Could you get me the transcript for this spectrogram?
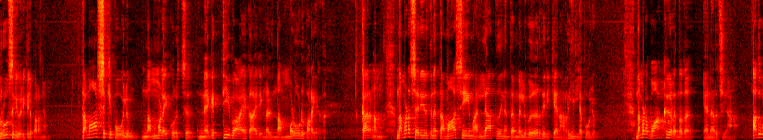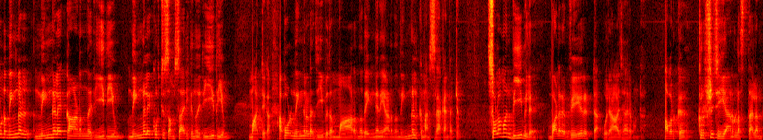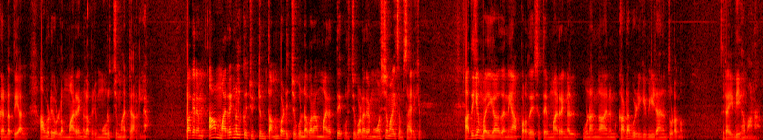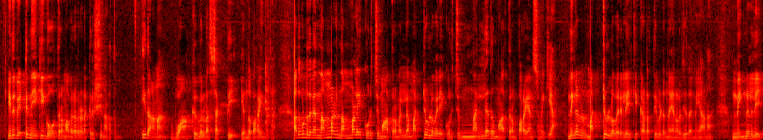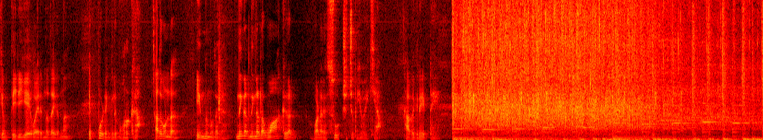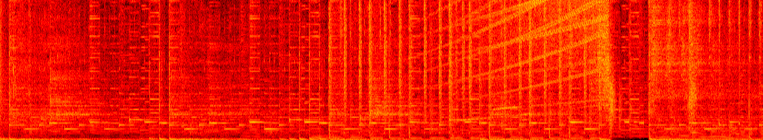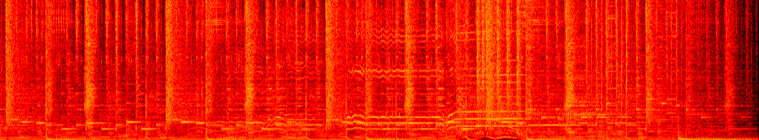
Bruce Lee ഒരിക്കൽ പറഞ്ഞു തമാശയ്ക്ക് പോലും നമ്മളെക്കുറിച്ച് നെഗറ്റീവായ കാര്യങ്ങൾ നമ്മളോട് പറയരുത്. കാരണം നമ്മുടെ ശരീരത്തിന് തമാശയും അല്ലാത്തതിനും തമ്മിൽ വേർതിരിക്കാൻ അറിയില്ല പോലും. നമ്മുടെ വാക്കുകൾ എന്നത് എനർജിയാണ് അതുകൊണ്ട് നിങ്ങൾ നിങ്ങളെ കാണുന്ന രീതിയും നിങ്ങളെക്കുറിച്ച് സംസാരിക്കുന്ന രീതിയും മാറ്റുക. അപ്പോൾ നിങ്ങളുടെ ജീവിതം മാറുന്നത് എങ്ങനെയാണെന്ന് നിങ്ങൾക്ക് മനസ്സിലാക്കാൻ പറ്റും. സൊളമോൻ ദ്വീപിൽ വളരെ വേറിട്ട ഒരു ആചാരമുണ്ട് അവർക്ക് കൃഷി ചെയ്യാനുള്ള സ്ഥലം കണ്ടെത്തിയാൽ അവിടെയുള്ള മരങ്ങൾ അവർ മുറിച്ചു മാറ്റാറില്ല. പകരം ആ മരങ്ങൾക്ക് ചുറ്റും തമ്പടിച്ചുകൊണ്ട് അവർ ആ മരത്തെക്കുറിച്ച് വളരെ മോശമായി സംസാരിക്കും. അധികം വൈകാതെ തന്നെ ആ പ്രദേശത്തെ മരങ്ങൾ ഉണങ്ങാനും കടപൊഴുകി വീഴാനും തുടങ്ങും. ഒരു ഐതിഹ്യമാണ് ഇത് വെട്ടി നീക്കി ഗോത്രം അവരവരുടെ കൃഷി നടത്തും. ഇതാണ് വാക്കുകളുടെ ശക്തി എന്ന് പറയുന്നത്. അതുകൊണ്ട് തന്നെ നമ്മൾ നമ്മളെക്കുറിച്ച് മാത്രമല്ല മറ്റുള്ളവരെക്കുറിച്ചും നല്ലത് മാത്രം പറയാൻ ശ്രമിക്കുക. നിങ്ങൾ മറ്റുള്ളവരിലേക്ക് കടത്തിവിടുന്ന എനർജി തന്നെയാണ് നിങ്ങളിലേക്കും തിരികെ വരുന്നത് എന്ന് എപ്പോഴെങ്കിലും ഓർക്കുക. അതുകൊണ്ട് ഇന്നു മുതൽ നിങ്ങൾ നിങ്ങളുടെ വാക്കുകൾ വളരെ സൂക്ഷിച്ചുപയോഗിക്കുക ഹാവ് എ ഗ്രേറ്റ് ഡേ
